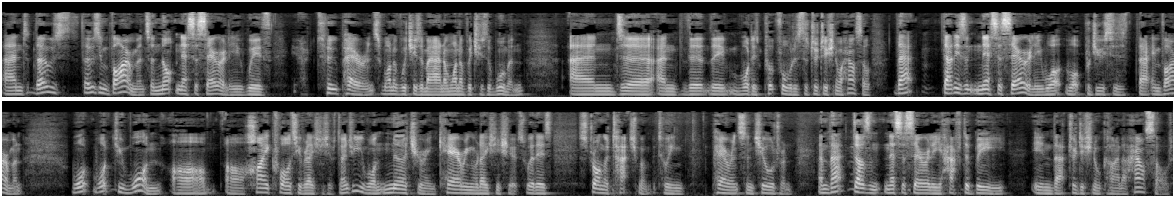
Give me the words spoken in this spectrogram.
And those those environments are not necessarily with you know, two parents, one of which is a man and one of which is a woman, and uh, and the, the what is put forward as the traditional household. That that isn't necessarily what, what produces that environment. What what you want are are high quality relationships, don't you? You want nurturing, caring relationships where there's strong attachment between parents and children, and that doesn't necessarily have to be in that traditional kind of household.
